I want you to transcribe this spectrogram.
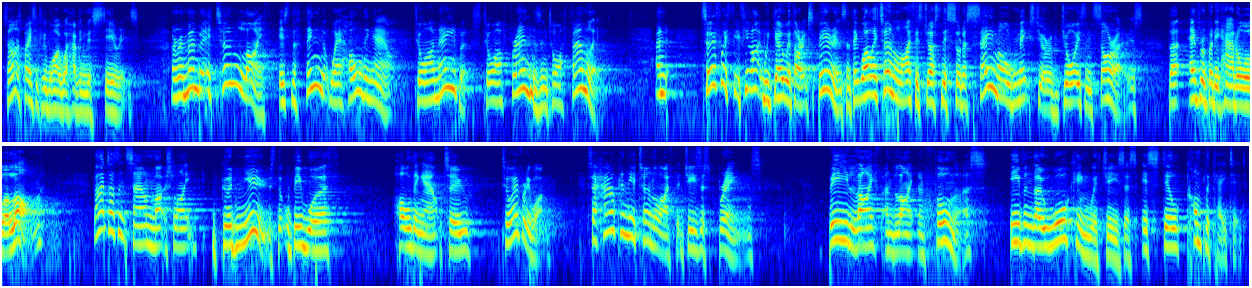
So, that's basically why we're having this series. And remember, eternal life is the thing that we're holding out to our neighbours, to our friends, and to our family. And so, if, we, if you like, we go with our experience and think, well, eternal life is just this sort of same old mixture of joys and sorrows that everybody had all along, that doesn't sound much like good news that would be worth holding out to, to everyone. So, how can the eternal life that Jesus brings be life and light and fullness, even though walking with Jesus is still complicated.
